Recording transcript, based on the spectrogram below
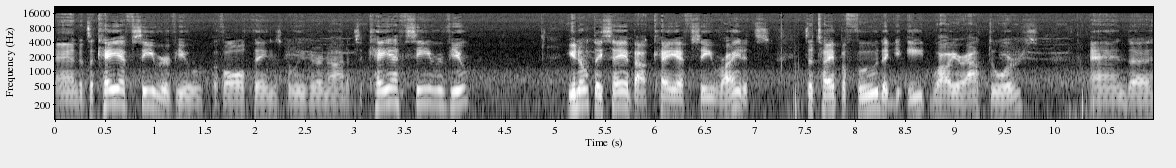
And it's a KFC review, of all things, believe it or not. It's a KFC review. You know what they say about KFC, right? It's, it's a type of food that you eat while you're outdoors and uh,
